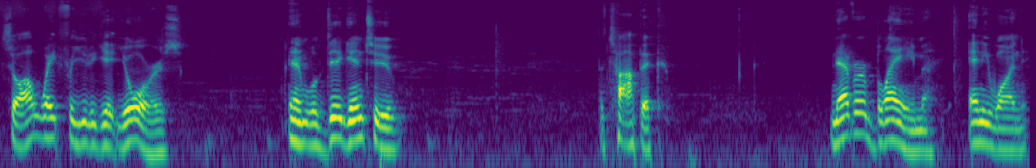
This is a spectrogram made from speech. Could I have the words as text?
so I'll wait for you to get yours, and we'll dig into the topic. Never blame anyone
